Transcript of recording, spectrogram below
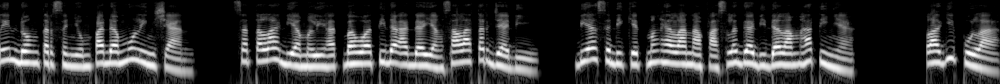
Lindong tersenyum pada Mulingshan. Setelah dia melihat bahwa tidak ada yang salah terjadi, dia sedikit menghela nafas lega di dalam hatinya. Lagi pula,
